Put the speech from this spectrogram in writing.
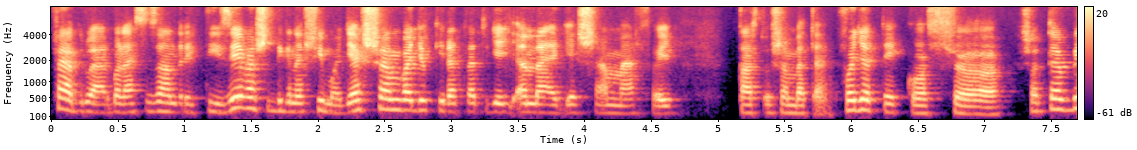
Februárban lesz az André 10 éves, addig én sima gyesen vagyok, illetve hát ugye egy emelgyesen már, hogy tartósan beteg fogyatékos, stb.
